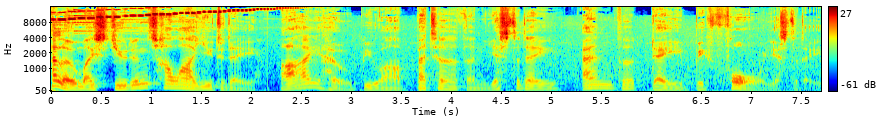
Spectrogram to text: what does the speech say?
Hello, my students. How are you today? I hope you are better than yesterday and the day before yesterday.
